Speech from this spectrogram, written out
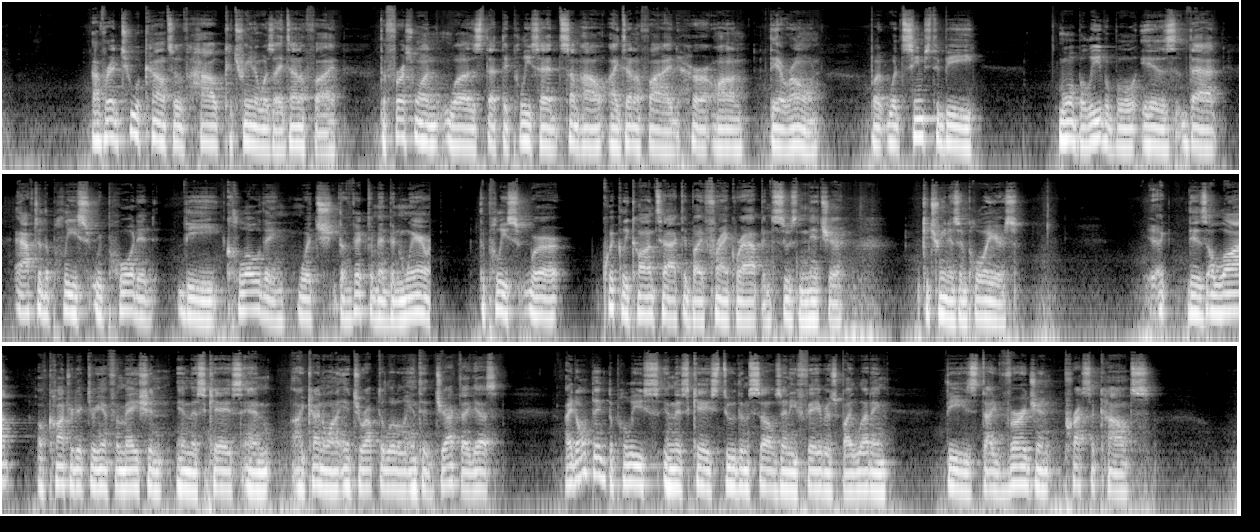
I've read two accounts of how Katrina was identified. The first one was that the police had somehow identified her on their own. But what seems to be more believable is that after the police reported the clothing which the victim had been wearing, the police were quickly contacted by Frank Rapp and Susan Nichter, Katrina's employers. Uh, there's a lot of contradictory information in this case, and I kind of want to interrupt a little, interject, I guess. I don't think the police in this case do themselves any favors by letting these divergent press accounts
